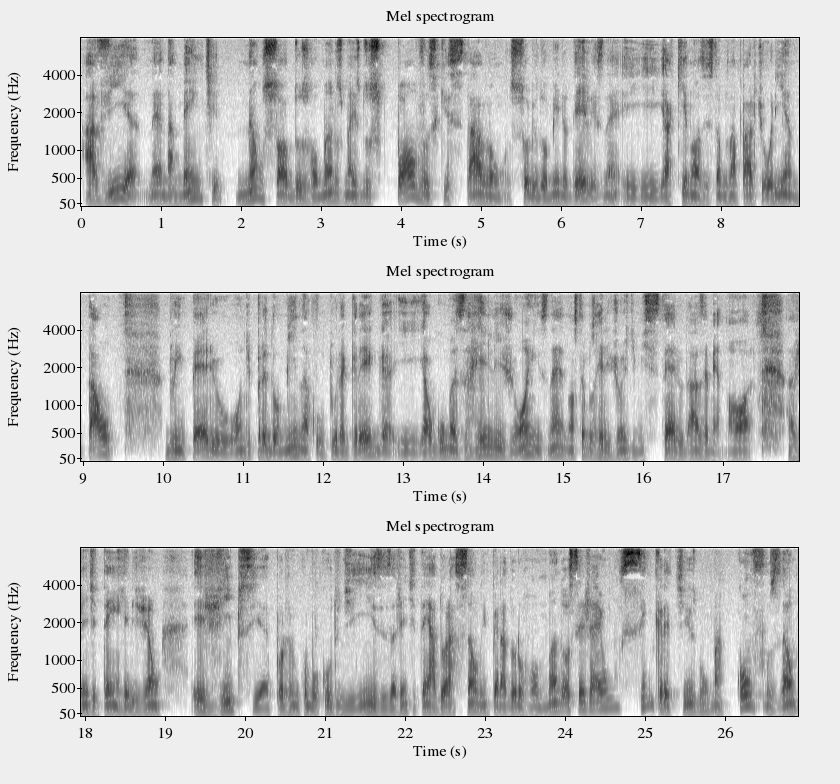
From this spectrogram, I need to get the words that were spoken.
havia né, na mente não só dos romanos, mas dos povos que estavam sob o domínio deles, né, e, e aqui nós estamos na parte oriental do império onde predomina a cultura grega e algumas religiões, né? Nós temos religiões de mistério da Ásia Menor, a gente tem religião egípcia, por exemplo, como o culto de Ísis, a gente tem a adoração do imperador romano, ou seja, é um sincretismo, uma confusão,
